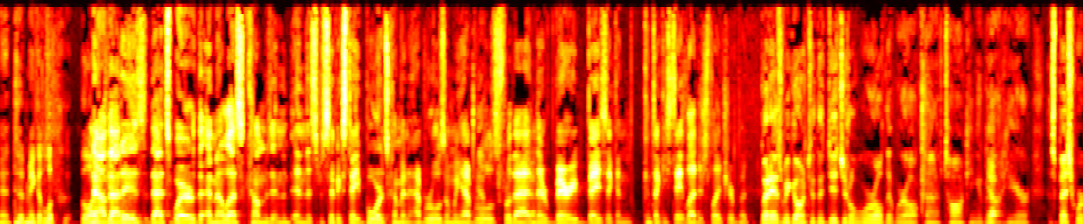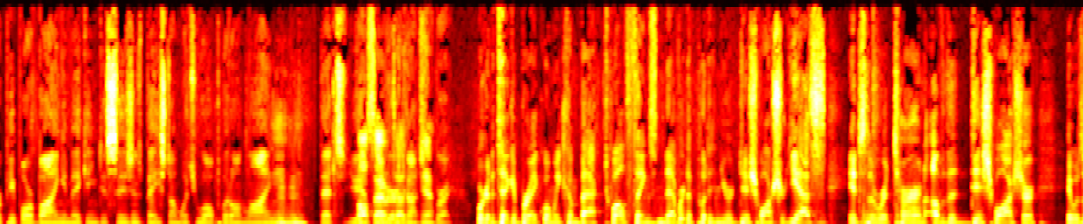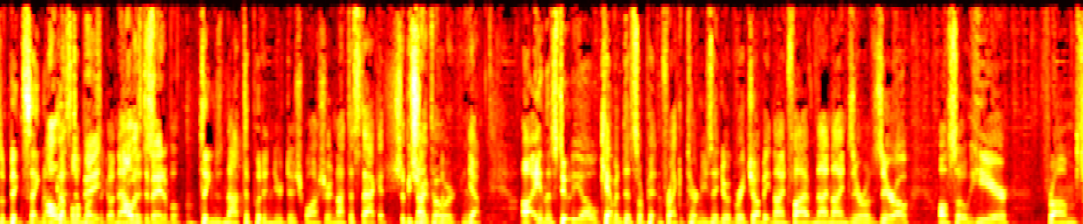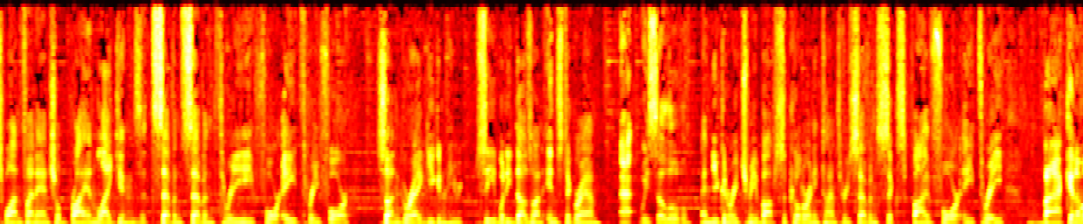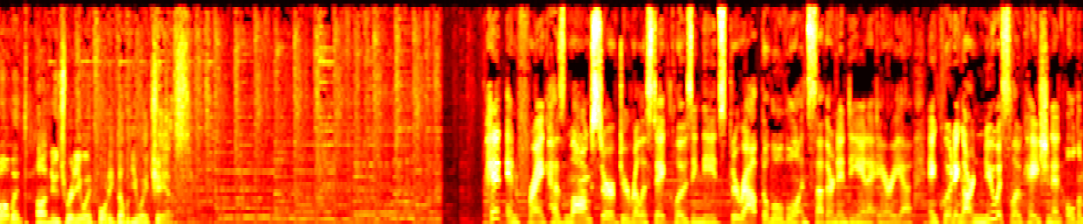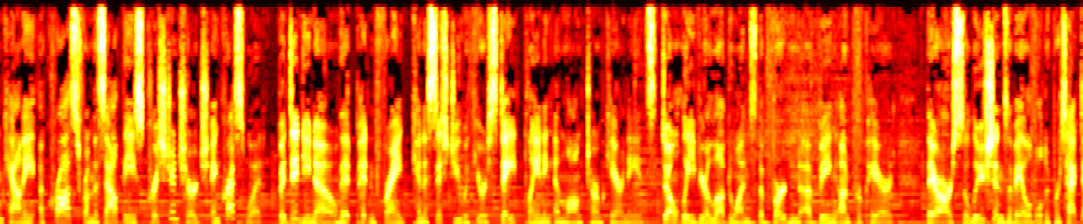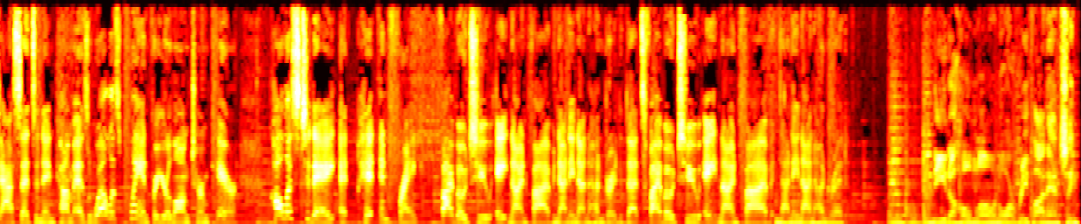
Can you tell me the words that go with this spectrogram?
uh, to make it look like now that is that's where the MLS comes in, and the specific state boards come in and have rules, and we have rules for that, and they're very basic in Kentucky State Legislature. But But as we go into the digital world that we're all kind of talking about here, especially where people are buying and making decisions based on what you all put online, Mhm. that's you False have to be very advertising, conscious- yeah. Right. We're going to take a break. When we come back, 12 things never to put in your dishwasher. Yes, it's the return of the dishwasher. It was a big segment Always a couple debate. of months ago. Now Always it's debatable. Things not to put in your dishwasher, not to stack it. Should be to put- straightforward, yeah. yeah. Uh, in the studio, Kevin Dissler, Pitt and Frank Attorneys. They do a great job, 895 9900. Also here from Swan Financial, Brian Likens at 773 4834. Son Greg, you can he- see what he does on Instagram. At We Sell Louisville. And you can reach me, Bob Sokoler, anytime, 376 5483. Back in a moment on News Radio 840 WHAS. And Frank has long served your real estate closing needs throughout the Louisville and southern Indiana area, including our newest location in Oldham County across from the Southeast Christian Church in Crestwood. But did you know that Pitt and Frank can assist you with your estate planning and long term care needs? Don't leave your loved ones the burden of being unprepared. There are solutions available to protect assets and income as well as plan for your long term care. Call us today at Pitt and Frank, 502 895 9900. That's 502 895 9900. Need a home loan or refinancing?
